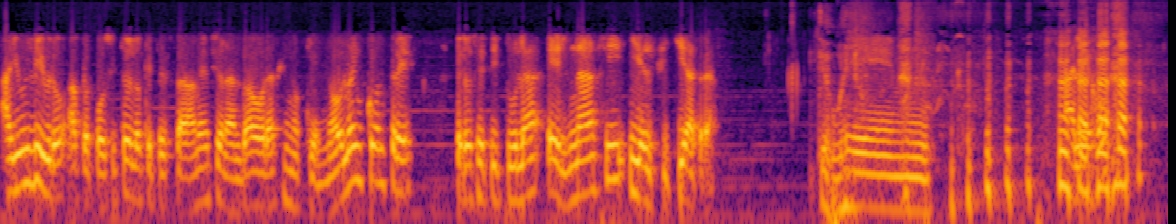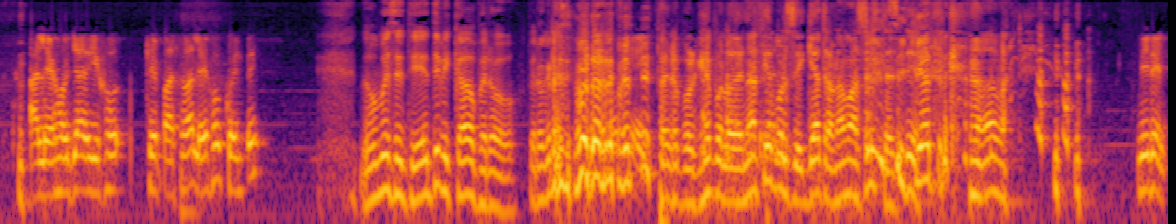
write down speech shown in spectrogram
Hay un libro a propósito de lo que te estaba mencionando ahora, sino que no lo encontré, pero se titula El nazi y el psiquiatra. Qué bueno. Em, Alejo, Alejo ya dijo, ¿qué pasó Alejo? Cuente. No me sentí identificado, pero, pero gracias por la referencia. ¿Pero por qué? ¿Por lo de nazi o por psiquiatra? No me asustes, Psiquiatra. Miren,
